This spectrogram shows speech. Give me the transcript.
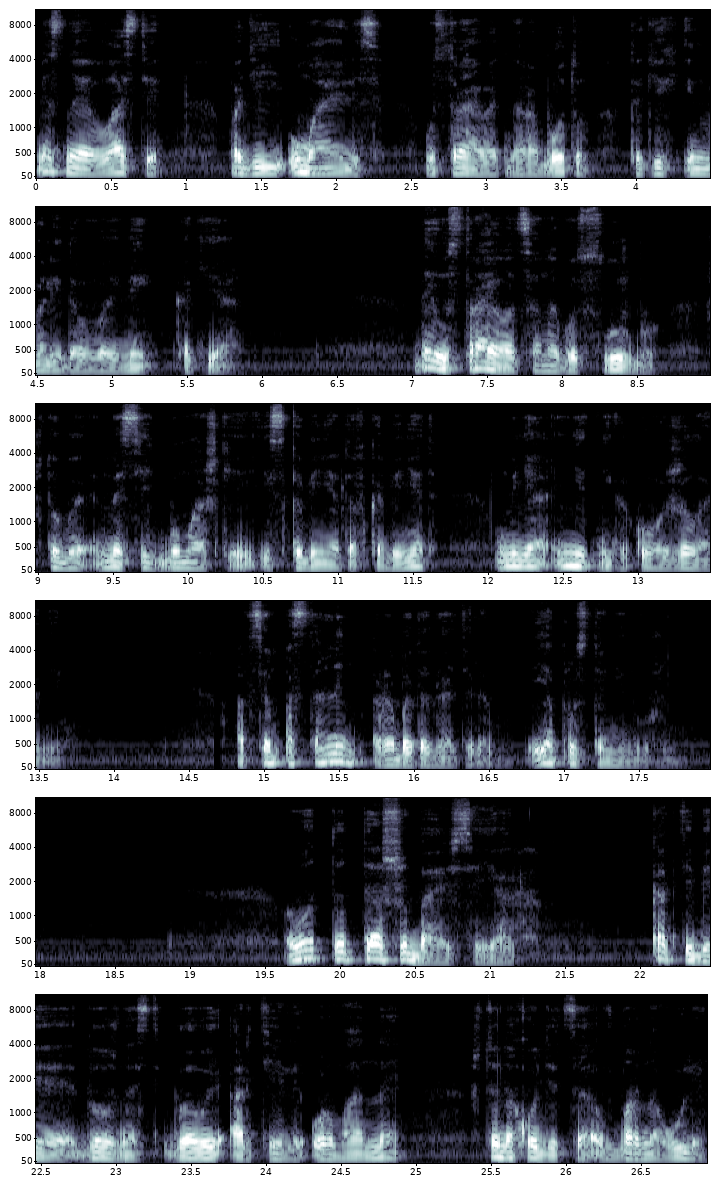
Местные власти поди умаялись устраивать на работу таких инвалидов войны, как я. Да и устраиваться на госслужбу, чтобы носить бумажки из кабинета в кабинет, у меня нет никакого желания. А всем остальным работодателям я просто не нужен. Вот тут ты ошибаешься, Яр. Как тебе должность главы артели Урманная, что находится в Барнауле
